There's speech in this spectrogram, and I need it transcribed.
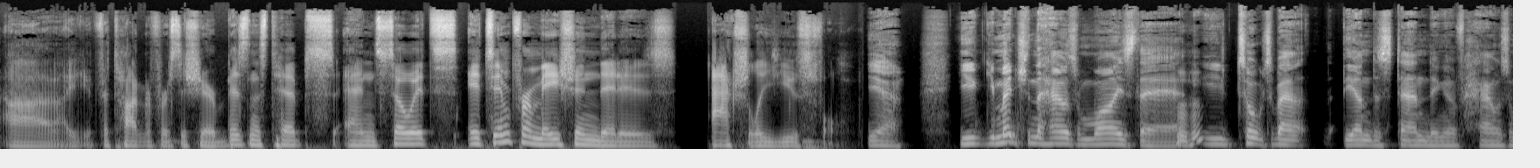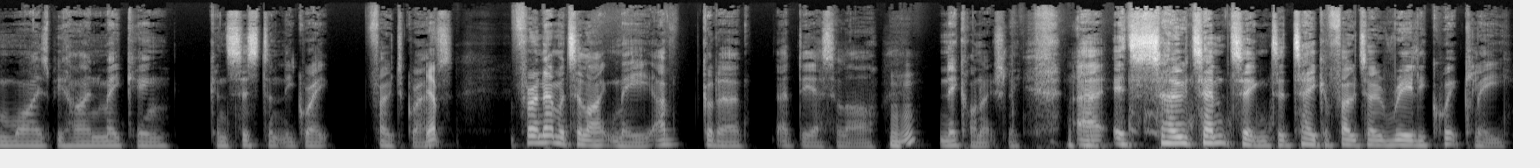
Uh, photographers to share business tips. And so it's it's information that is actually useful. Yeah. You you mentioned the hows and whys there. Mm-hmm. You talked about the understanding of hows and whys behind making consistently great photographs. Yep for an amateur like me, I've got a, a DSLR, mm-hmm. Nikon actually. Uh, it's so tempting to take a photo really quickly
